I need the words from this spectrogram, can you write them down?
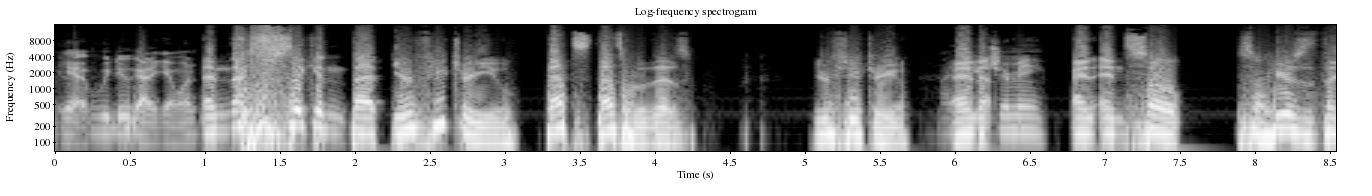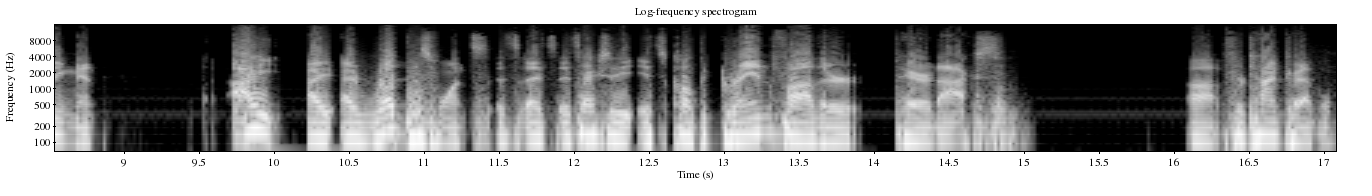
Yeah, we do got to get one. And that's just thinking that you're future you. That's that's what it is. You're future you. My and future me. and and so so here's the thing, man. I I, I read this once. It's, it's it's actually it's called the grandfather paradox. Uh, for time travel.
